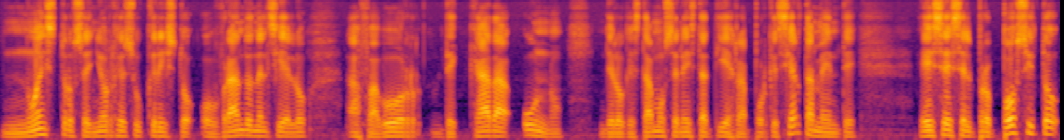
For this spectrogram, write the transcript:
nuestro Señor Jesucristo obrando en el cielo a favor de cada uno de lo que estamos en esta tierra, porque ciertamente ese es el propósito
